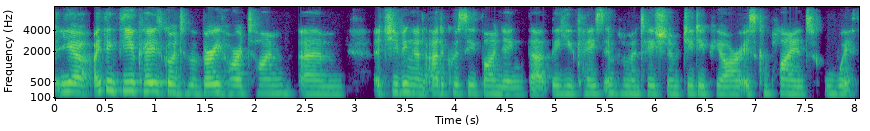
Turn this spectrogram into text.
yeah, I think the UK is going to have a very hard time um, achieving an adequacy finding that the UK's implementation of GDPR is compliant with,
